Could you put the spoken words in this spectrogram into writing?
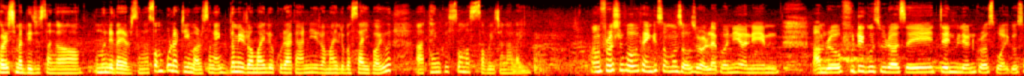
करिश्मा दिजूसँग मुन्ड्री दाईहरूसँग सम्पूर्ण टिमहरूसँग एकदमै रमाइलो कुराकानी रमाइलो बसाइ भयो। थ्याङ्क यू सो मच सबैजनालाई। First of all thank you so much हजुरहरूलाई पनि अनि हाम्रो फुटेको चुरा चाहिँ टेन मिलियन क्रस भएको छ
